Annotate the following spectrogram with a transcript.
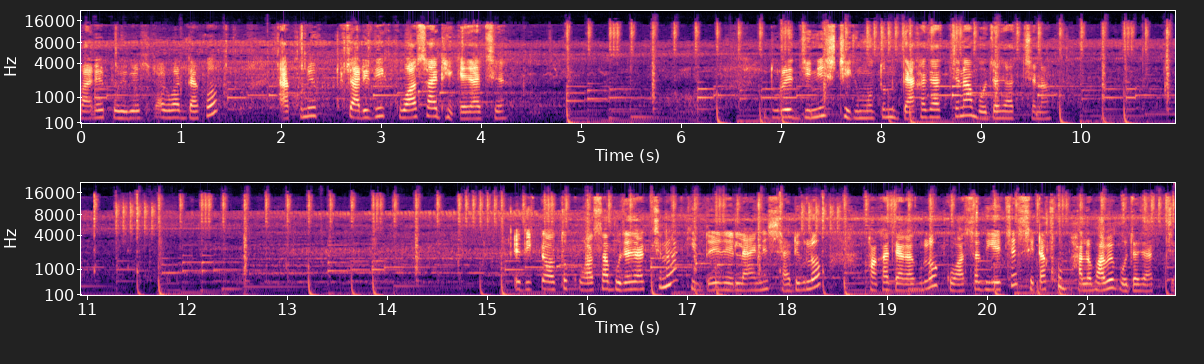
বাইরের পরিবেশটা একবার দেখো, এখনই চারিদিক কুয়াশায় ঢেকে গেছে। দূরের জিনিস ঠিক মতন দেখা যাচ্ছে না, বোঝা যাচ্ছে না। এদিকটা অত কুয়াশা বোঝা যাচ্ছে না, কিন্তু এই রেল লাইনের সাইডগুলো, ফাঁকা জায়গাগুলো কুয়াশা দিয়েছে, সেটা খুব ভালোভাবে বোঝা যাচ্ছে।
